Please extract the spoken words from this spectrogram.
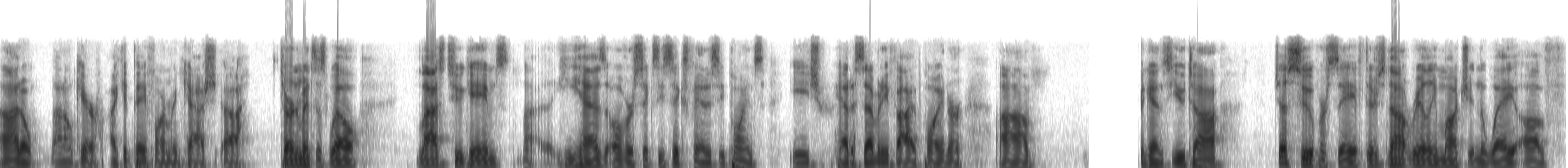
Uh, I don't, I don't care. I could pay for him in cash. Uh, tournaments as well. Last two games, uh, he has over 66 fantasy points each. He had a 75 pointer um, against Utah. Just super safe. There's not really much in the way of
